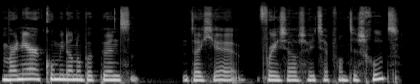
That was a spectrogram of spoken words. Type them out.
Wanneer kom je dan op het punt dat je voor jezelf zoiets hebt van het is goed?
